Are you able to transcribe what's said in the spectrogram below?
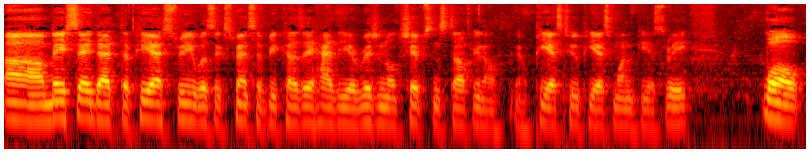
Um, they say that the PS3 was expensive because they had the original chips and stuff. You know, you know, PS2, PS1, PS3. Well,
